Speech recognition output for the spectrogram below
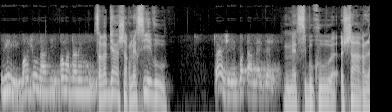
Oui, bonjour Nadia. Comment allez-vous? Ça va bien, Charles. Merci et vous? Merci beaucoup, euh, Charles.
